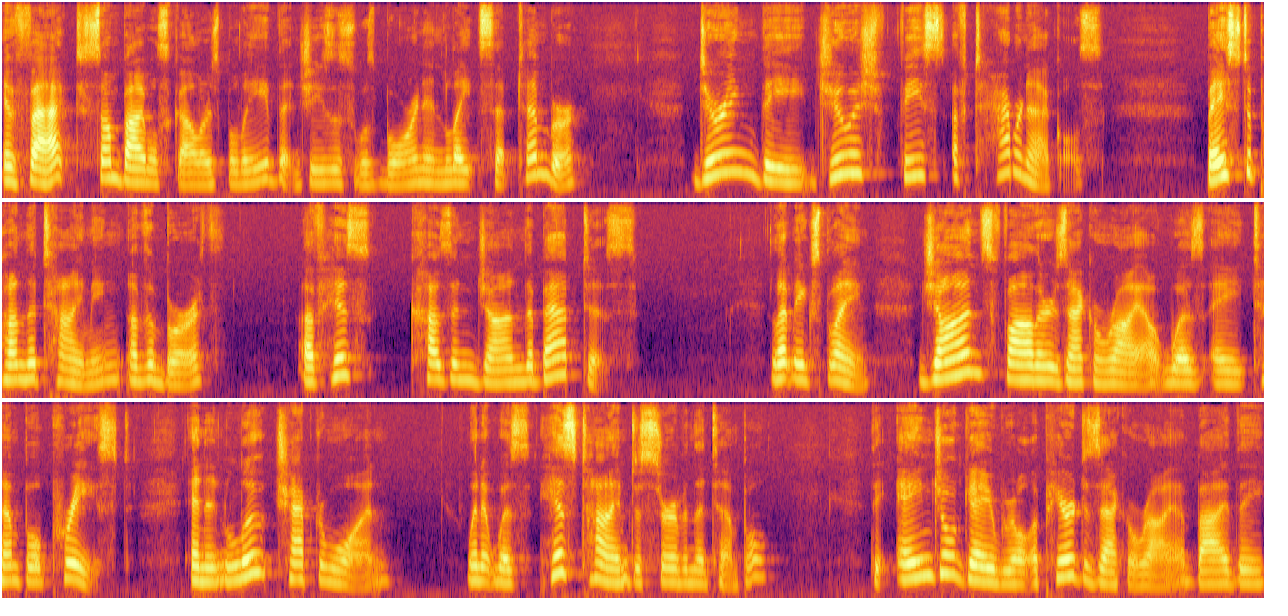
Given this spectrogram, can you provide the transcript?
In fact, some Bible scholars believe that Jesus was born in late September during the Jewish Feast of Tabernacles, based upon the timing of the birth of his cousin John the Baptist. Let me explain. John's father, Zechariah, was a temple priest. And in Luke chapter 1, when it was his time to serve in the temple, the angel Gabriel appeared to Zechariah by the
